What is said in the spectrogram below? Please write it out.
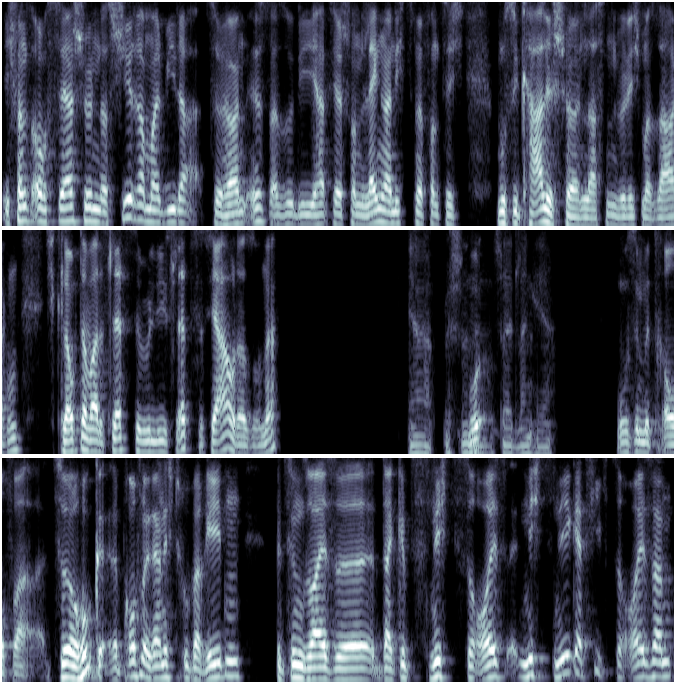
Ich fand es auch sehr schön, dass Shira mal wieder zu hören ist. Also die hat ja schon länger nichts mehr von sich musikalisch hören lassen, würde ich mal sagen. Ich glaube, da war das letzte Release letztes Jahr oder so, ne? Ja, schon wo, eine Zeit lang her. Wo sie mit drauf war. Zur Hook, da brauchen wir gar nicht drüber reden beziehungsweise da gibt es nichts, nichts negativ zu äußern.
